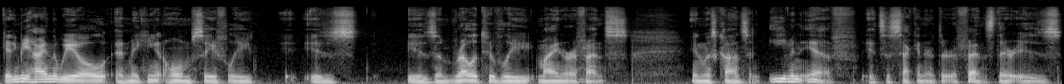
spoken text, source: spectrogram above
Getting behind the wheel and making it home safely is is a relatively minor offense in Wisconsin, even if it's a second or third offense. There is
